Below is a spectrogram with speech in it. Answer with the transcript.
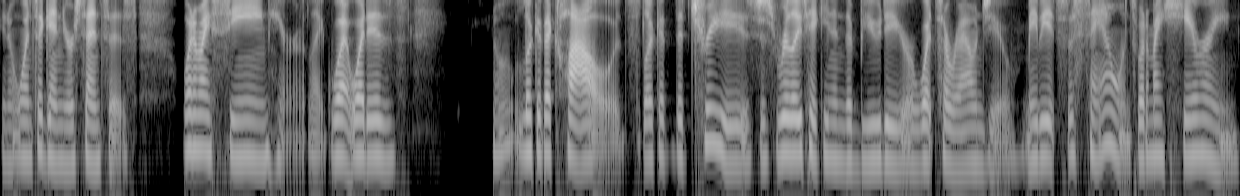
you know once again your senses what am i seeing here like what what is you know, look at the clouds, look at the trees, just really taking in the beauty or what's around you. Maybe it's the sounds. What am I hearing?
